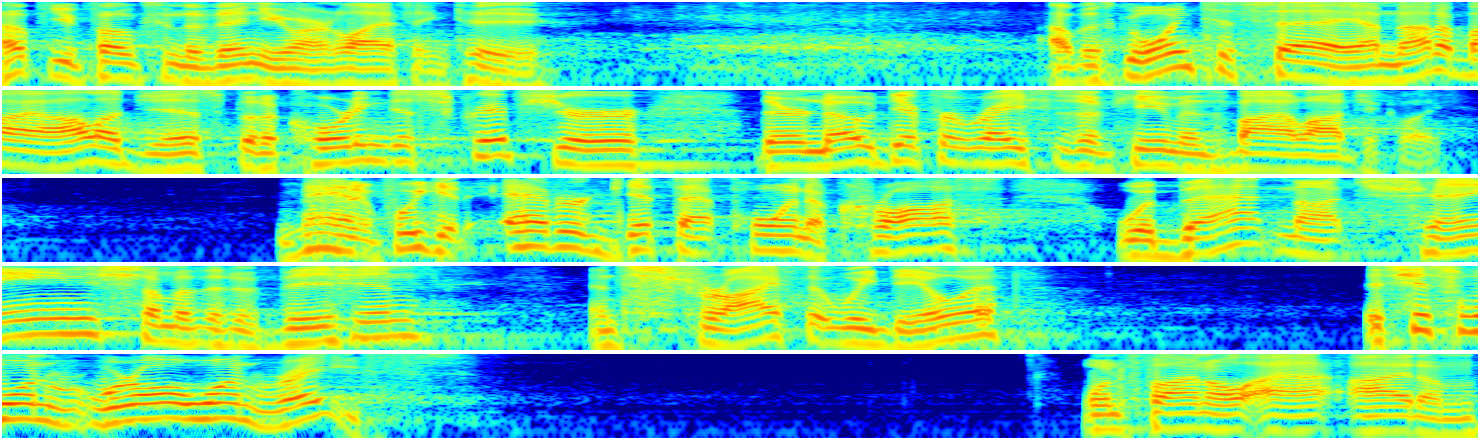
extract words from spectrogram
I hope you folks in the venue aren't laughing too. I was going to say, I'm not a biologist, but according to Scripture, there are no different races of humans biologically. Man, if we could ever get that point across, would that not change some of the division and strife that we deal with? It's just one, we're all one race. One final item.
